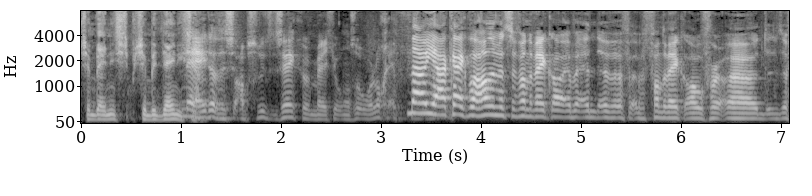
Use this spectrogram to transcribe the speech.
Srebrenica. Nee, dat is absoluut zeker een beetje onze oorlog. Nou ja, kijk, we hadden het van de week, eh, van de week over eh, de, de-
